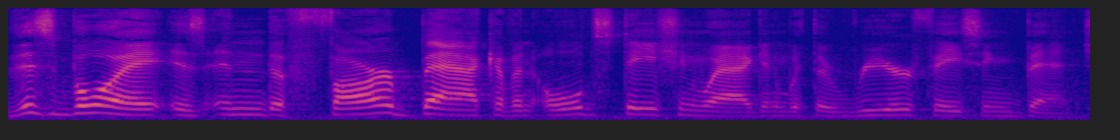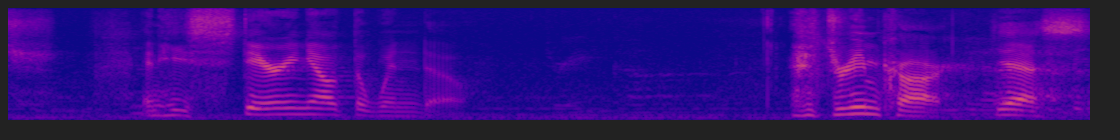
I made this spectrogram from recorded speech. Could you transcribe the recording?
This boy is in the far back of an old station wagon with a rear facing bench, and he's staring out the window. Dream car, dream car yes.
